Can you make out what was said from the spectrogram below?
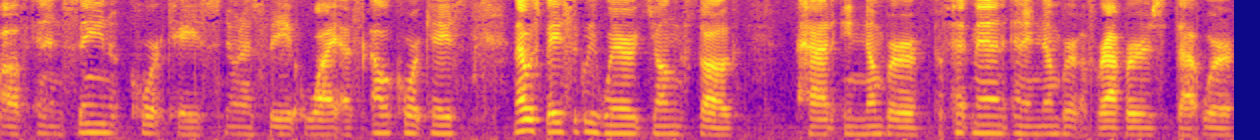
of an insane court case known as the YSL court case. And that was basically where Young Thug had a number of hitmen and a number of rappers that were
